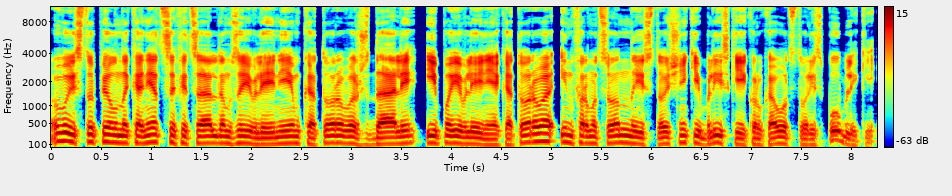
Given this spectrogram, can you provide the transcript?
выступил, наконец, с официальным заявлением, которого ждали и появление которого информационные источники, близкие к руководству республики,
